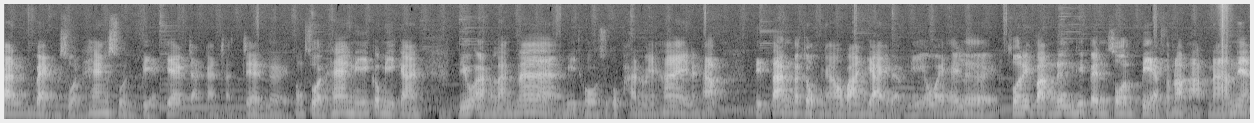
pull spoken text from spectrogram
การแบ่งส่วนแห้งส่วนเปียกแยกจากกันชัดเจนเลย ตรงส่วนแห้งนี้ก็มีการบิวอ่างล้างหน้า มีโถสุขภัณฑ์ไว้ให้นะครับติดตั้งกระจกเงาบานใหญ่แบบนี้เอาไว้ให้เลย ส่วนอีกฝั่งหนึ่งที่เป็นโซนเปียกสำหรับอาบน้ำเนี่ย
